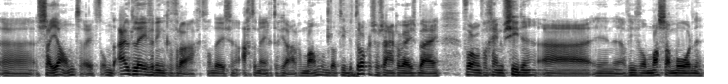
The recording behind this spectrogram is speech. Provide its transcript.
uh, Sayant heeft om de uitlevering gevraagd van deze 98-jarige man. Omdat hij betrokken zou zijn geweest bij vormen van genocide. Uh, in, of in ieder geval massamoorden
